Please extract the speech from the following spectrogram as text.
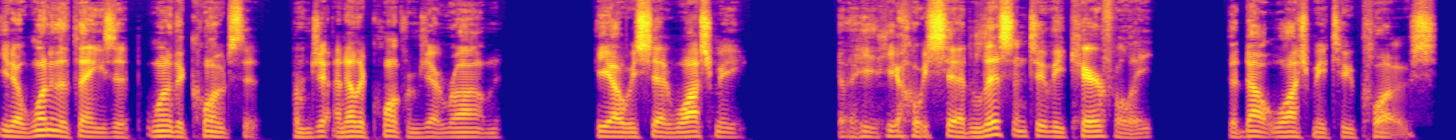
you know, one of the things that, one of the quotes that from another quote from Jerome, he always said, watch me. Uh, he, he always said, listen to me carefully, but don't watch me too close.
